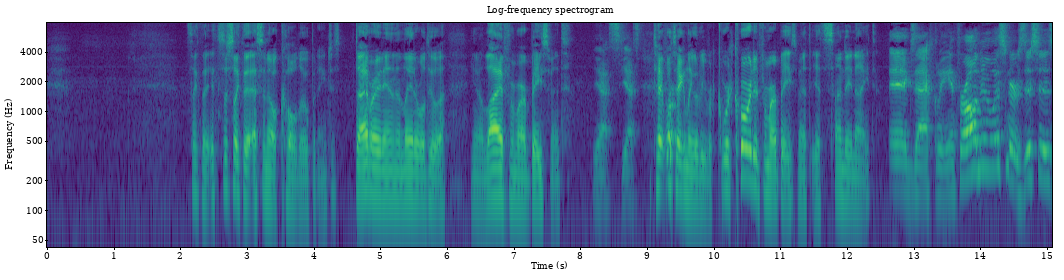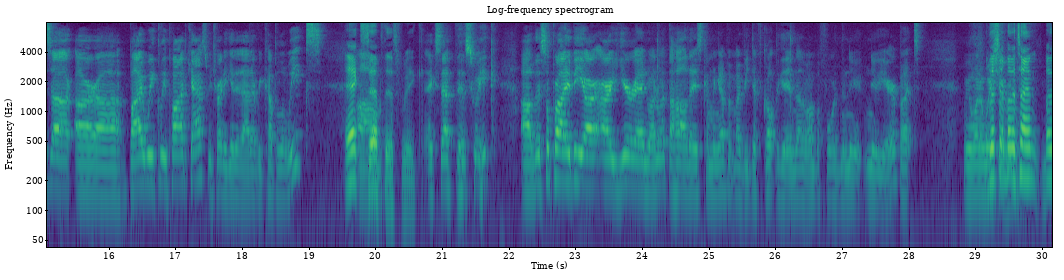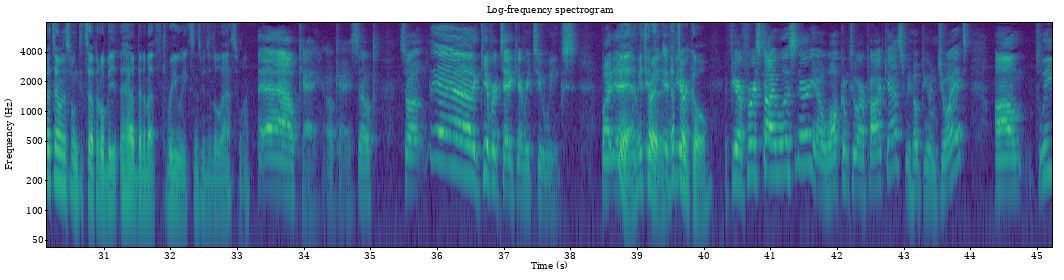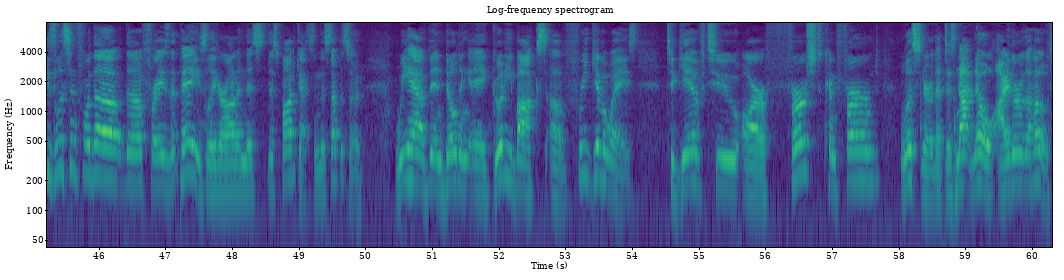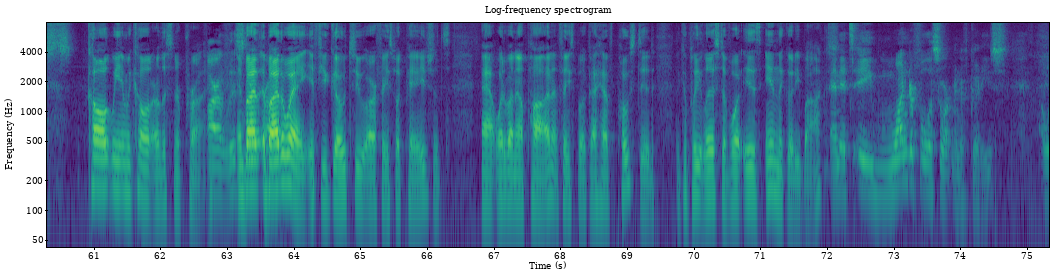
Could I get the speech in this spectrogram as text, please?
It's like the. It's just like the SNL cold opening. Just dive right in, and then later we'll do a, you know, live from our basement. Yes, yes, Te- well, For- technically, it would be rec- recorded from our basement. It's Sunday night. exactly. And for all new listeners, this is uh, our uh, bi-weekly podcast. We try to get it out every couple of weeks, Except Um, this week. except this week. Uh, this will probably be our, our year-end one with the holidays coming up. It might be difficult to get another one before the new new year, but we want to wish. this one, by the time by the time this one gets up, it'll be have been about three weeks since we did the last one. Ah, okay, okay. So, so yeah, give or take every two weeks. But uh, Yeah, we if- tried if- it. if That's you're- our goal. If you're a first time listener, you know, welcome to our podcast. We hope you enjoy it. Um, please listen for the the phrase that pays later on in this this podcast in this episode. We have been building a goodie box of free giveaways to give to our first confirmed listener that does not know either of the hosts. Call we and we call it our listener prime. Our listener and by prime. by the way, if you go to our Facebook page, it's at What About Now Pod at Facebook. I have posted the complete list of what is in the goodie box. and it's a wonderful assortment of goodies.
